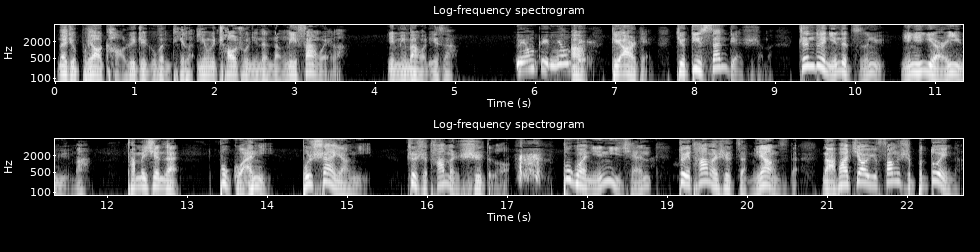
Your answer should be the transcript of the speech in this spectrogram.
那就不要考虑这个问题了，因为超出您的能力范围了。您明白我的意思啊？明白明白。啊，第二点，就第三点是什么？针对您的子女，您一儿一女嘛，他们现在不管你，不赡养你，这是他们失德。不管您以前对他们是怎么样子的，哪怕教育方式不对呢，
